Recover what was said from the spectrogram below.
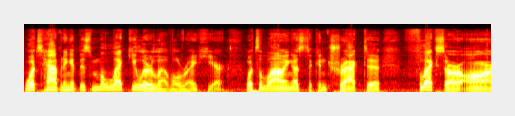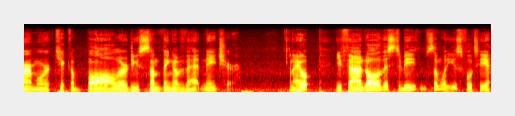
what's happening at this molecular level right here. What's allowing us to contract to flex our arm or kick a ball or do something of that nature. And I hope you found all of this to be somewhat useful to you.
